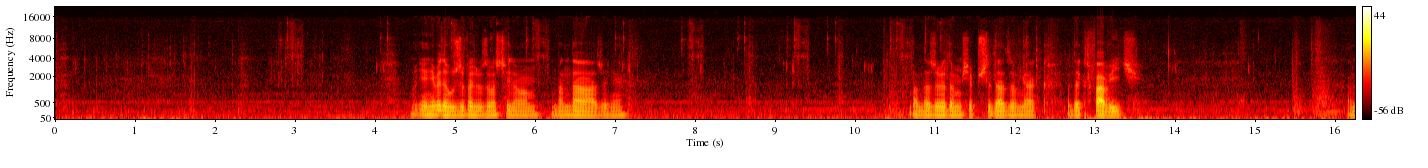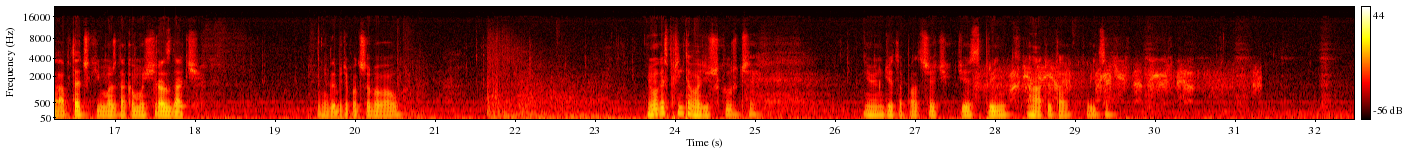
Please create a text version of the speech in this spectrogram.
Nie, nie będę używać, bo zobaczcie ile mam bandaży, nie? Bandaże wiadomo mi się przydadzą jak będę krwawić. Ale apteczki można komuś rozdać. Gdy będzie potrzebował. Nie mogę sprintować już, kurczę. Nie wiem gdzie to patrzeć, gdzie jest sprint. Aha, tutaj, widzę.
